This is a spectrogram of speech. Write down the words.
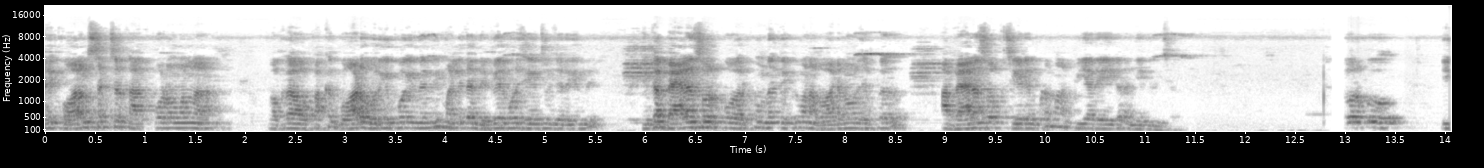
అది కోలం స్ట్రక్చర్ కాకపోవడం వలన ఒక పక్క గోడ ఒరిగిపోయిందని మళ్ళీ దాన్ని రిపేర్ కూడా చేయించడం జరిగింది. ఇంకా బ్యాలెన్స్ వర్క్ వర్క్ ఉందని చెప్పి మన వార్డెన్ వాళ్ళు చెప్పారు. ఆ బ్యాలెన్స్ వర్క్ చేయడం కూడా మన పిఆర్ఏ గారు అంగీకరించారు. ఇంతవరకు ఈ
